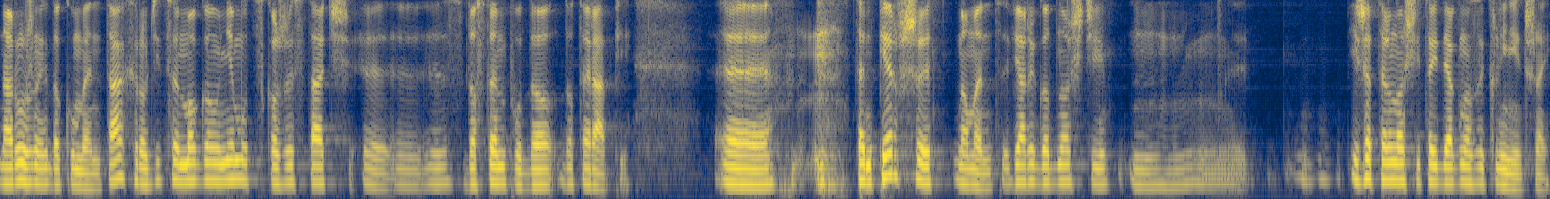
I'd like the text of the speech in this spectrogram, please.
na różnych dokumentach rodzice mogą nie móc skorzystać y, y, z dostępu do, do terapii. E, Ten pierwszy moment wiarygodności mm, i rzetelności tej diagnozy klinicznej.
